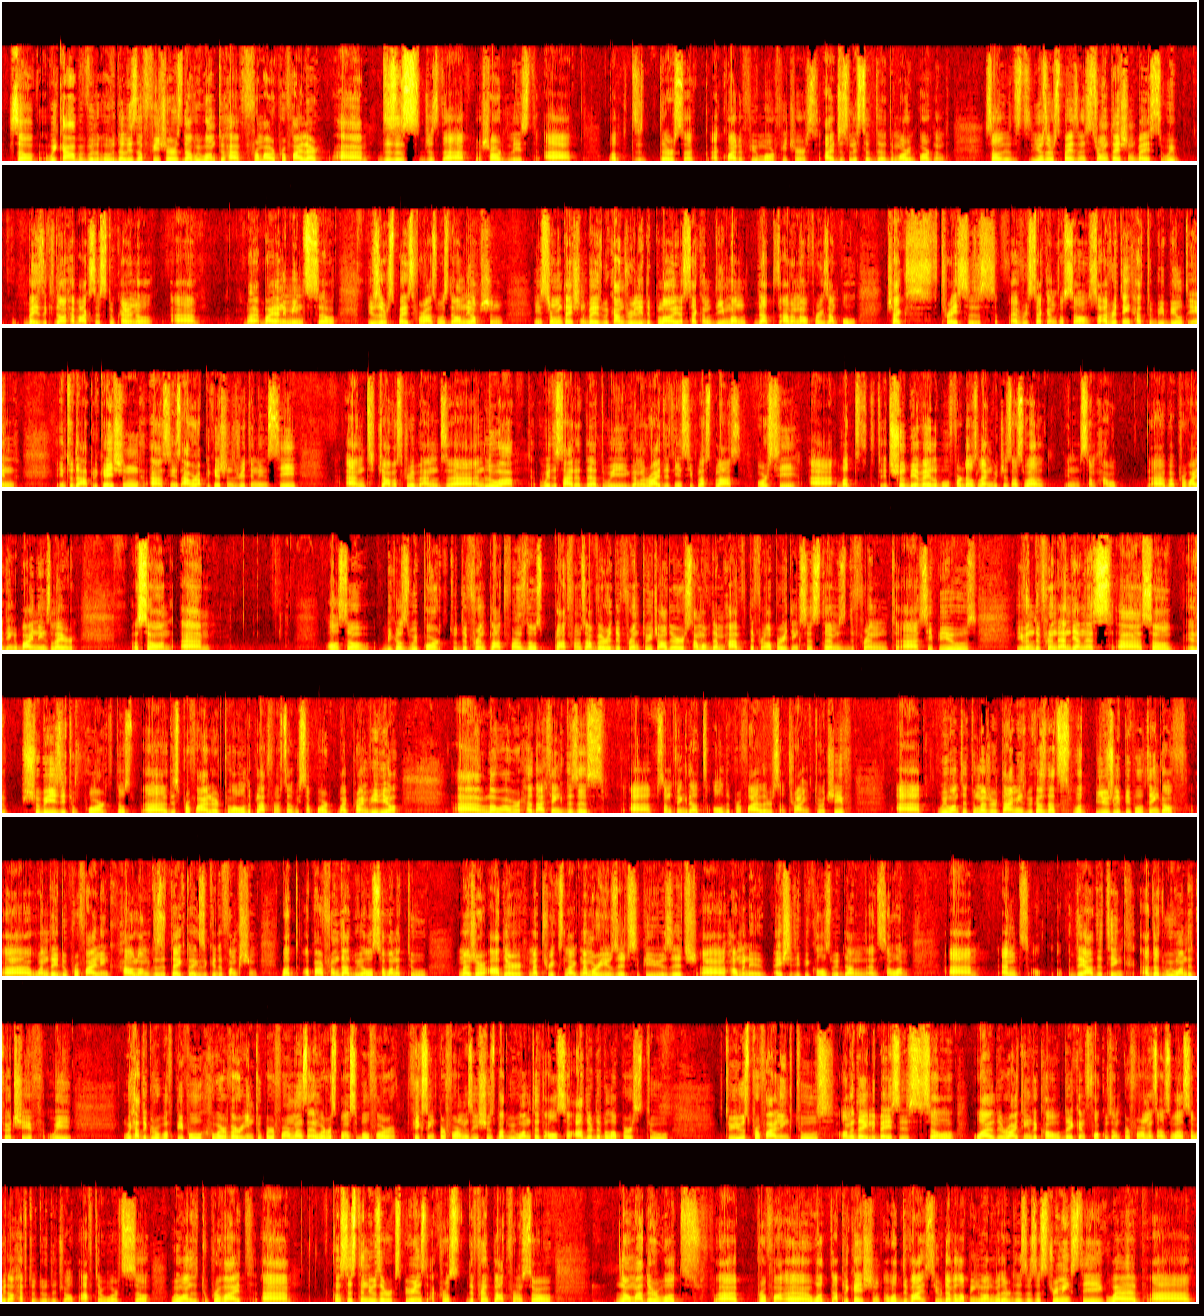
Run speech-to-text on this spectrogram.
so we come up with, with, a list of features that we want to have from our profiler. Um, this is just a, short list, uh, but there's a, a quite a few more features. I just listed the, the more important. So it's user space and instrumentation based. We basically don't have access to kernel uh, by, by, any means. So user space for us was the only option. Instrumentation based, we can't really deploy a second daemon that, I don't know, for example, checks traces every second or so. So everything had to be built in into the application. Uh, since our application is written in C and JavaScript and, uh, and Lua, we decided that we're going to write it in C++ or C, uh, but it should be available for those languages as well in somehow uh, by providing a bindings layer or so on. Um, also, because we port to different platforms, those platforms are very different to each other. Some of them have different operating systems, different uh, CPUs, even different endians. Uh, so it should be easy to port those, uh, this profiler to all the platforms that we support by Prime Video. Uh, low overhead, I think this is uh, something that all the profilers are trying to achieve. Uh, we wanted to measure timings because that's what usually people think of uh, when they do profiling, how long does it take to execute a function. But apart from that, we also wanted to measure other metrics like memory usage, CPU usage, uh, how many HTTP calls we've done, and so on. Um, and the other thing uh, that we wanted to achieve, we, we had a group of people who were very into performance and were responsible for fixing performance issues, but we wanted also other developers to to use profiling tools on a daily basis. So while they're writing the code, they can focus on performance as well, so we don't have to do the job afterwards. So we wanted to provide uh, consistent user experience across different platforms. So no matter what uh, uh, what application, what device you're developing on, whether this is a streaming stick, web, uh,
